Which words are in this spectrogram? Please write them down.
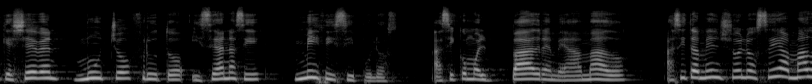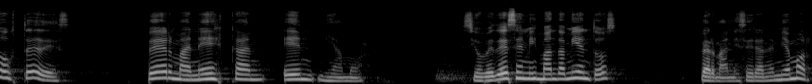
que lleven mucho fruto y sean así mis discípulos. Así como el Padre me ha amado, así también yo los he amado a ustedes permanezcan en mi amor. Si obedecen mis mandamientos, permanecerán en mi amor.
